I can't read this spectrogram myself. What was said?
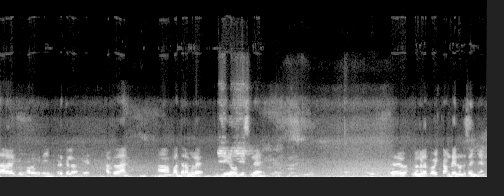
தரக்கும் ஒரு இதையும் எடுக்கலை அவங்க. அப்போ தான் பத்திரமில் ஜீரோ ஆஃபீஸில் இவங்களை போய் கம்ப்ளைண்ட் ஒன்று செஞ்சேன்.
